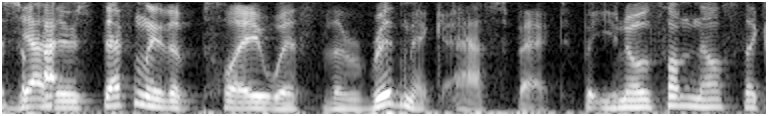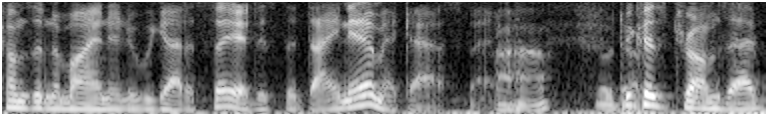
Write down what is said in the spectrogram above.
so yeah, I- there's definitely the play with the rhythmic aspect, but you know something else that comes into mind, and we got to say it is the dynamic aspect. uh-huh no because drums add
